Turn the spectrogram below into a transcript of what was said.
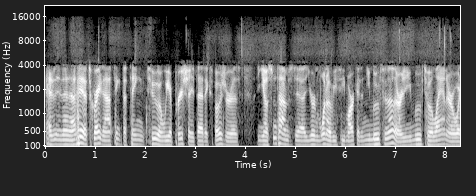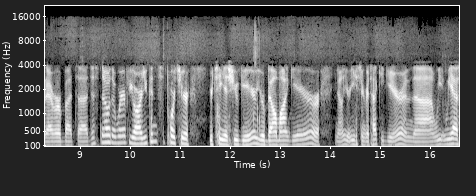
And, and I think that's great. And I think the thing too, and we appreciate that exposure is, you know, sometimes uh, you're in one OVC market and you move to another, or you move to Atlanta or whatever. But uh, just know that wherever you are, you can support your your TSU gear, your Belmont gear, or you know your Eastern Kentucky gear, and uh, we we have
